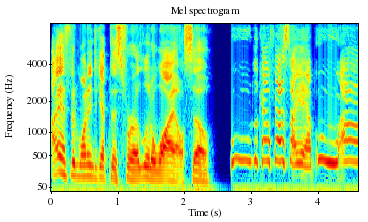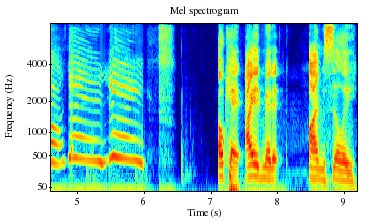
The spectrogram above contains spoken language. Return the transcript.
I have been wanting to get this for a little while. So, ooh, look how fast I am. Ooh, ah, yay, yay. Okay, I admit it. I'm silly,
